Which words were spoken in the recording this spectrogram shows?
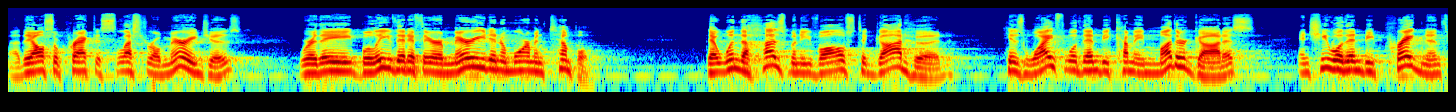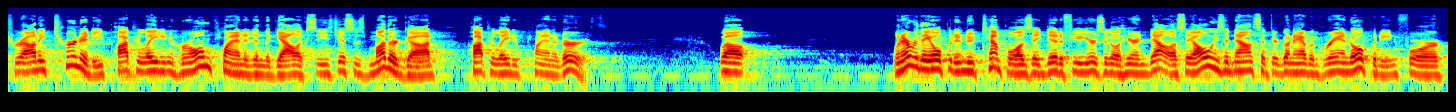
Uh, they also practice celestial marriages, where they believe that if they are married in a Mormon temple, that when the husband evolves to godhood, his wife will then become a mother goddess, and she will then be pregnant throughout eternity, populating her own planet in the galaxies, just as Mother God populated planet Earth. Well, whenever they open a new temple, as they did a few years ago here in Dallas, they always announce that they're going to have a grand opening for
